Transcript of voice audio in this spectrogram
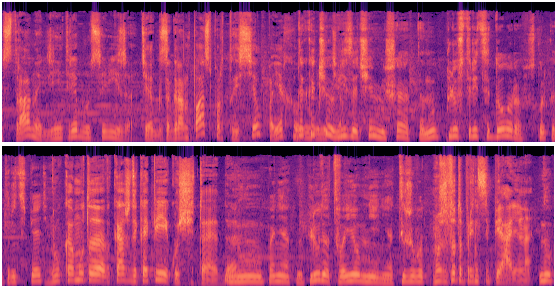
страны, где не требуется виза. Тебе загранпаспорт, ты сел, поехал да а что, виза чем мешает-то? Ну, плюс 30 долларов, сколько, 35? Ну, кому-то каждый копейку считает, да? Ну, понятно. Люда, твое мнение. Ты же вот, Может, кто-то принципиально. ну,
